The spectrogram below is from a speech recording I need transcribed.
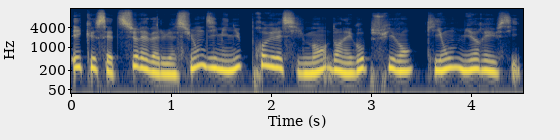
et que cette surévaluation diminue progressivement dans les groupes suivants qui ont mieux réussi.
